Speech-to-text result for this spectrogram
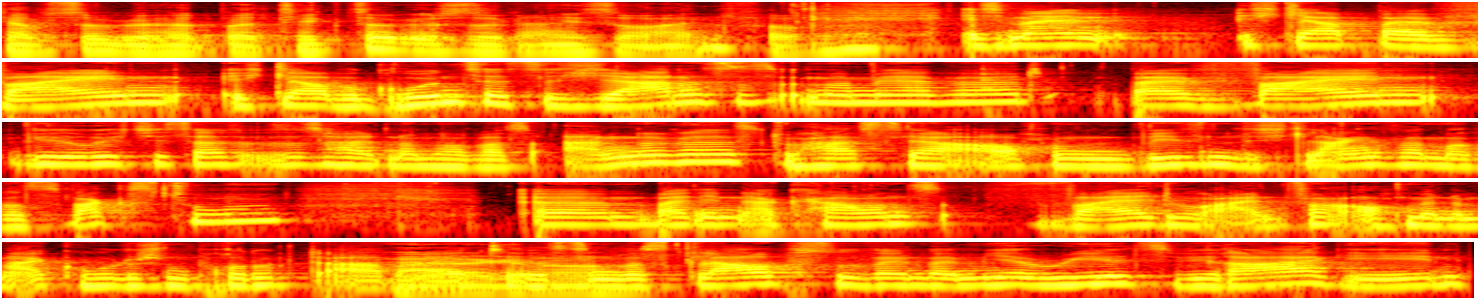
ich habe so gehört, bei TikTok ist es gar nicht so einfach. Oder? Ich meine, ich glaube bei Wein, ich glaube grundsätzlich ja, dass es immer mehr wird. Bei Wein, wie du richtig sagst, ist es halt nochmal was anderes. Du hast ja auch ein wesentlich langsameres Wachstum ähm, bei den Accounts, weil du einfach auch mit einem alkoholischen Produkt arbeitest. Ja, genau. Und was glaubst du, wenn bei mir Reels viral gehen,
